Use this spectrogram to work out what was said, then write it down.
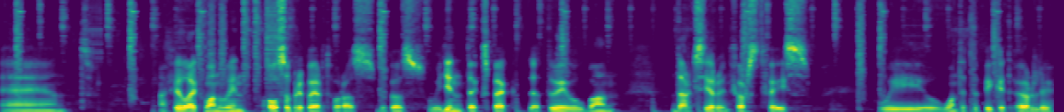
and I feel like one win also prepared for us because we didn't expect that we will ban Darkseer in first phase. We wanted to pick it early,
